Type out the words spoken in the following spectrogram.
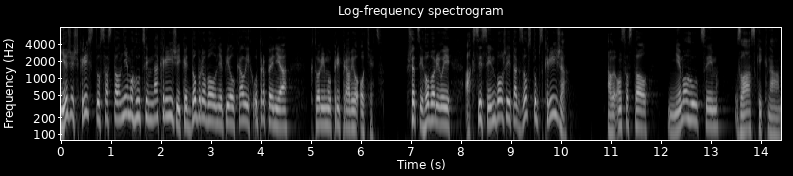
Ježiš Kristus sa stal nemohúcim na kríži, keď dobrovoľne pil kalich utrpenia, ktorý mu pripravil Otec. Všetci hovorili, ak si syn Boží, tak zostup z kríža ale on sa stal nemohúcim z lásky k nám.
